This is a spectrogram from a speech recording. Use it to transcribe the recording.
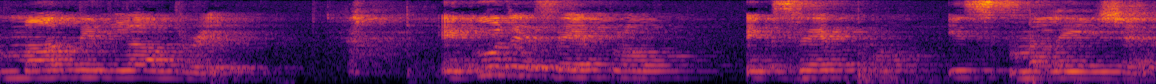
money laundering. A good example, example is Malaysia.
